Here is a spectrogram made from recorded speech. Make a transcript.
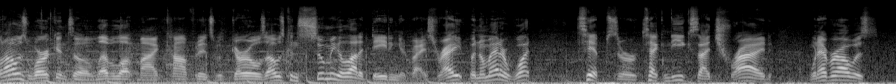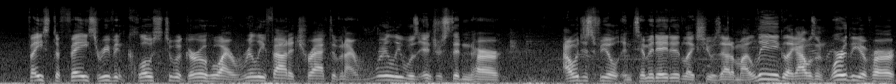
When I was working to level up my confidence with girls, I was consuming a lot of dating advice, right? But no matter what tips or techniques I tried, whenever I was face to face or even close to a girl who I really found attractive and I really was interested in her, I would just feel intimidated, like she was out of my league, like I wasn't worthy of her,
